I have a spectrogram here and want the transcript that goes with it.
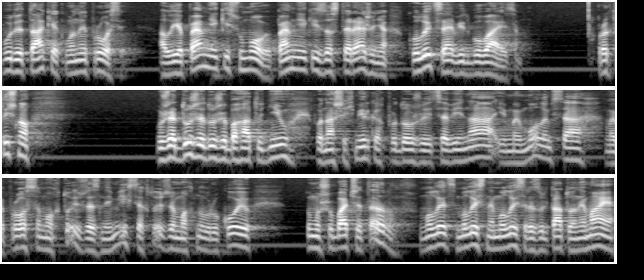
Буде так, як вони просять. Але є певні якісь умови, певні якісь застереження, коли це відбувається. Практично вже дуже-дуже багато днів по наших мірках продовжується війна, і ми молимося, ми просимо, хтось вже знемігся, хтось вже махнув рукою, тому що бачите, молись, молись, не молись, результату немає.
